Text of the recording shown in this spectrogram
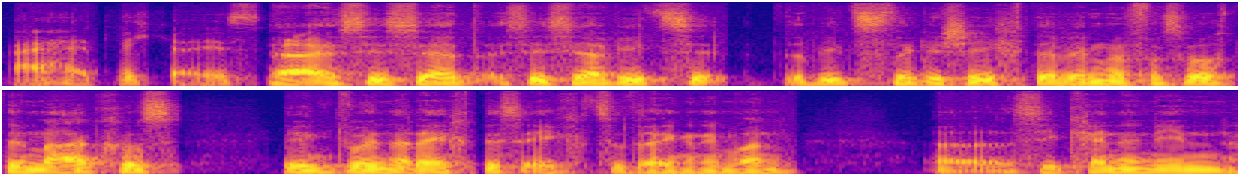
Freiheitlicher ist. Ja, es ist ja, es ist ja Witz, der Witz der Geschichte, wenn man versucht, den Markus irgendwo in ein rechtes Eck zu drängen. Ich meine, Sie kennen ihn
